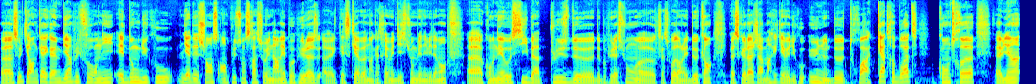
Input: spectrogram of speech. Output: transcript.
celui de 40k est quand même bien plus fourni et donc du coup il y a des chances en plus on sera sur une armée populeuse avec les Skaven en 4 édition bien évidemment qu'on ait aussi bah, plus de, population, euh, que ça soit dans les deux camps. Parce que là, j'ai remarqué qu'il y avait du coup une, deux, trois, quatre boîtes contre eh bien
